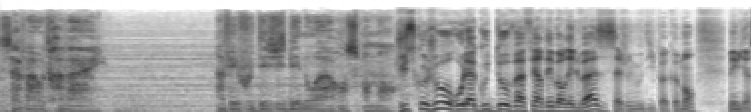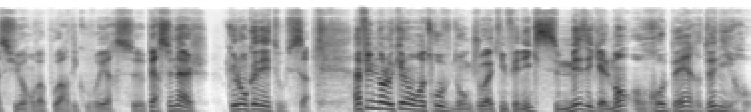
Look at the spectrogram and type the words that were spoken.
Ça va au travail? Avez-vous des idées noires en ce moment? Jusqu'au jour où la goutte d'eau va faire déborder le vase, ça je ne vous dis pas comment, mais bien sûr, on va pouvoir découvrir ce personnage que l'on connaît tous. Un film dans lequel on retrouve donc Joaquin Phoenix, mais également Robert De Niro.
